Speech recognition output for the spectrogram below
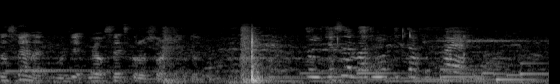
तसं काय नाही म्हणजे व्यवसायच करू वाटतं. तुमची सर्वात मोठी ताकद काय आहे?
